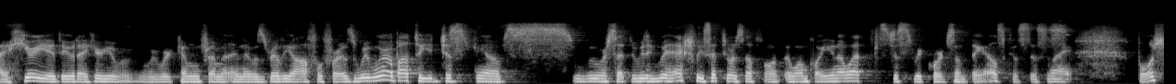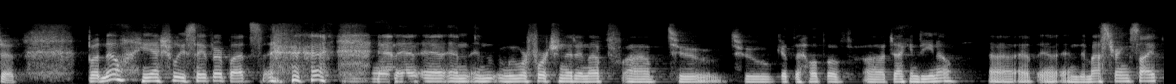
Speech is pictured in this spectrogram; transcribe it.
I hear you, dude. I hear you. We were coming from it, and it was really awful for us. We were about to just, you know. We were set. We, we actually said to ourselves at one point, you know what? Let's just record something else because this is right. bullshit but no, he actually saved our butts, yeah. and, and, and, and we were fortunate enough uh, to to get the help of uh, Jack Endino uh, at the, in the mastering side.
